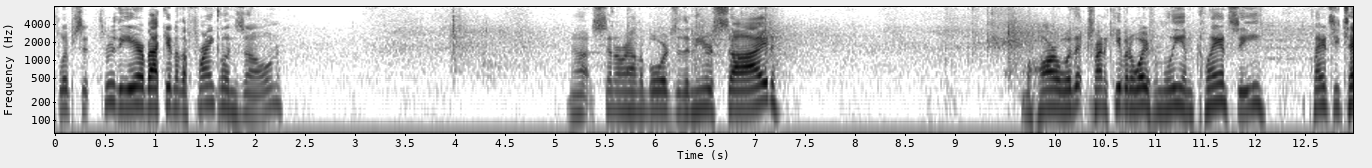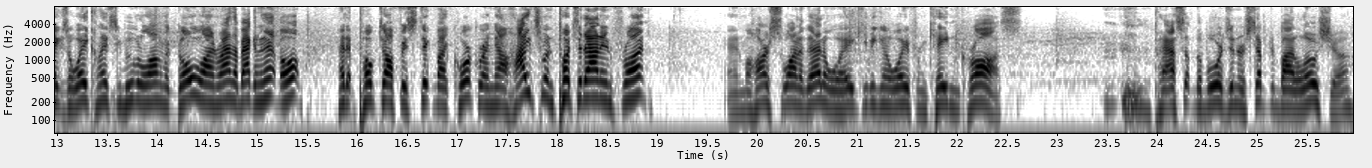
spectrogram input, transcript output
flips it through the air back into the Franklin zone. Now it's sent around the boards to the near side. Mahar with it, trying to keep it away from Liam Clancy. Clancy takes away. Clancy moving along the goal line, around the back of the net. Oh, had it poked off his stick by Corcoran. Now Heitzman puts it out in front. And Mahar swatted that away, keeping it away from Caden Cross. Pass up the boards intercepted by Losha.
